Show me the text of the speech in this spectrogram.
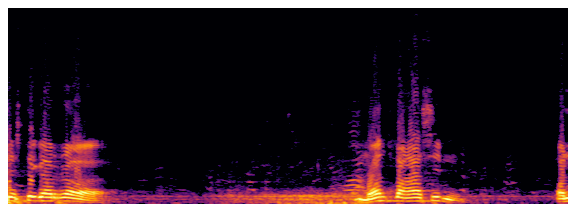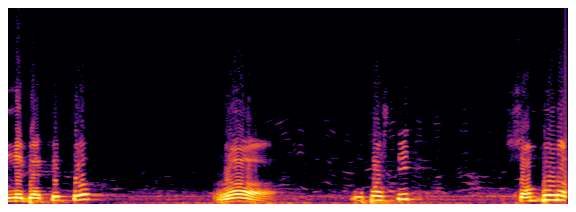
त्यस्तै गरेर मञ्चमा आसीन अन्य व्यक्तित्व र उपस्थित सम्पूर्ण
